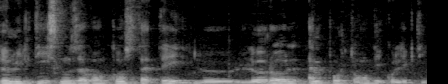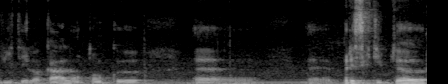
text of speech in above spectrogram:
2010, nous avons constaté le, le, rôle important des collectivités locales en tant que euh, euh, prescripteurs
